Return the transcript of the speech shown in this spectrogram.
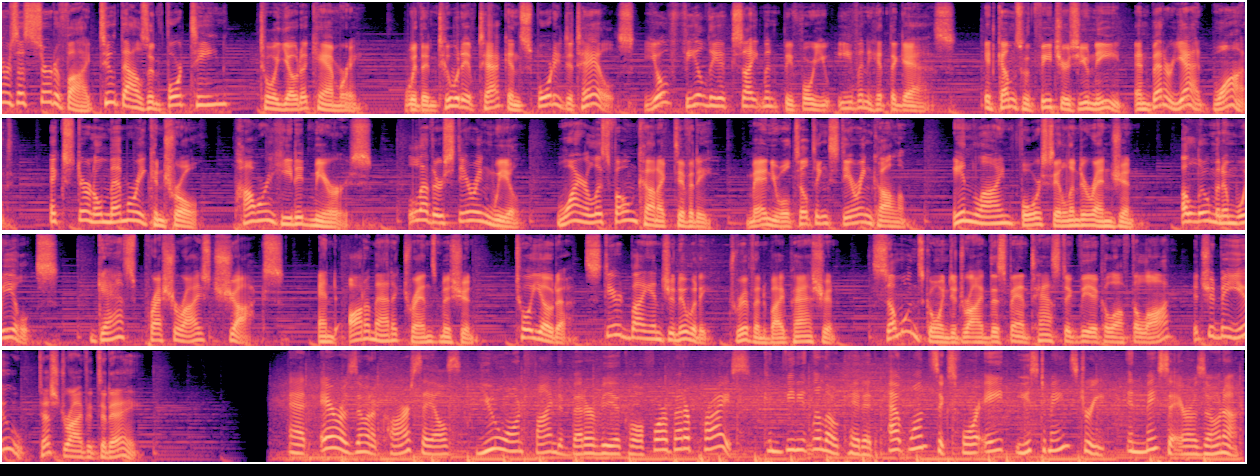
Here's a certified 2014 Toyota Camry. With intuitive tech and sporty details, you'll feel the excitement before you even hit the gas. It comes with features you need, and better yet, want. External memory control, power heated mirrors, leather steering wheel, wireless phone connectivity, manual tilting steering column, inline four cylinder engine, aluminum wheels, gas pressurized shocks, and automatic transmission. Toyota, steered by ingenuity, driven by passion. Someone's going to drive this fantastic vehicle off the lot. It should be you. Test drive it today. At Arizona Car Sales, you won't find a better vehicle for a better price. Conveniently located at 1648 East Main Street in Mesa, Arizona.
